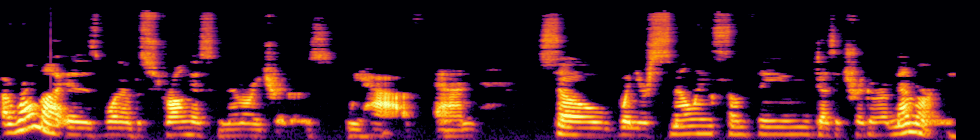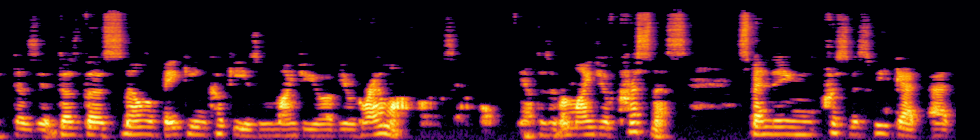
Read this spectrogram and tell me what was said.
Aroma is one of the strongest memory triggers we have. And so when you're smelling something, does it trigger a memory? Does it, does the smell of baking cookies remind you of your grandma, for example? You know, does it remind you of Christmas? Spending Christmas week at, at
